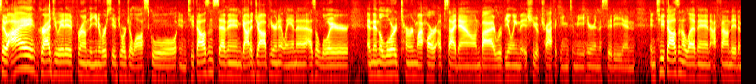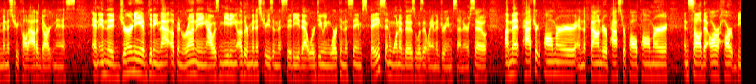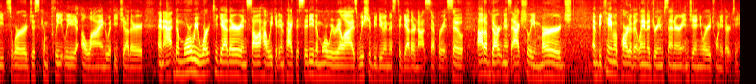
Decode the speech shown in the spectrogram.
So I graduated from the University of Georgia Law School in 2007, got a job here in Atlanta as a lawyer, and then the Lord turned my heart upside down by revealing the issue of trafficking to me here in the city. And in 2011, I founded a ministry called Out of Darkness. And in the journey of getting that up and running, I was meeting other ministries in the city that were doing work in the same space, and one of those was Atlanta Dream Center. So I met Patrick Palmer and the founder, Pastor Paul Palmer, and saw that our heartbeats were just completely aligned with each other. And at, the more we worked together and saw how we could impact the city, the more we realized we should be doing this together, not separate. So Out of Darkness actually merged and became a part of Atlanta Dream Center in January 2013.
